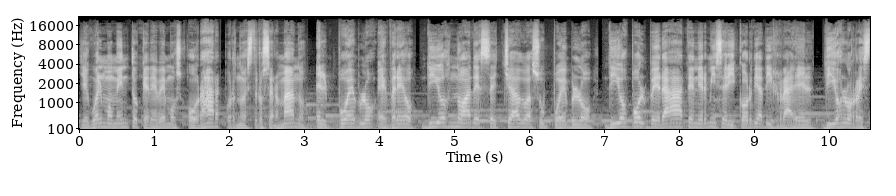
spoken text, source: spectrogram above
Llegó el momento que debemos orar por nuestros hermanos, el pueblo hebreo. Dios no ha desechado a su pueblo. Dios volverá a tener misericordia de Israel. Dios lo restaurará.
